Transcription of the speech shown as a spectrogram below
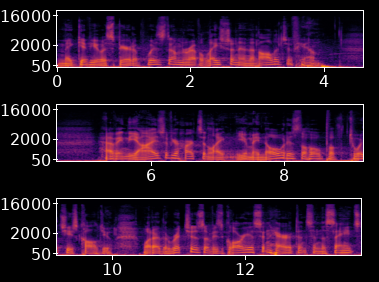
may give you a spirit of wisdom and revelation in the knowledge of Him. Having the eyes of your hearts enlightened, you may know what is the hope of, to which he's called you, what are the riches of his glorious inheritance in the saints,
